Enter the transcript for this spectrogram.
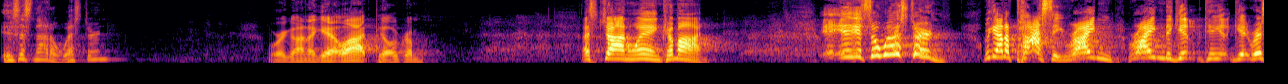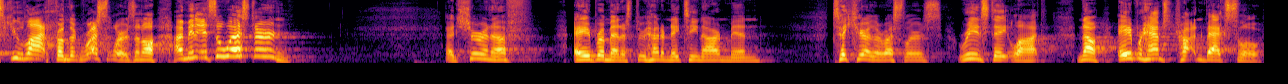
is this not a Western? We're going to get Lot, Pilgrim. That's John Wayne, come on. It's a Western. We got a posse riding, riding to get, get, get rescue Lot from the rustlers and all. I mean, it's a Western. And sure enough, Abram and his 318 armed men take care of the rustlers, reinstate Lot. Now, Abraham's trotting back slow.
